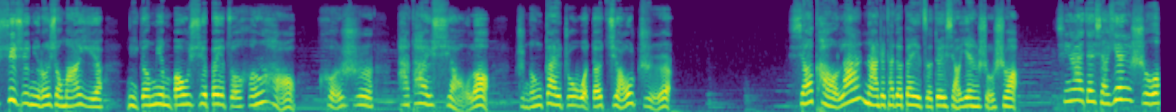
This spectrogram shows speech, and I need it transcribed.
谢谢你了，小蚂蚁。”你的面包屑被子很好，可是它太小了，只能盖住我的脚趾。小考拉拿着他的被子对小鼹鼠说：“亲爱的小鼹鼠，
